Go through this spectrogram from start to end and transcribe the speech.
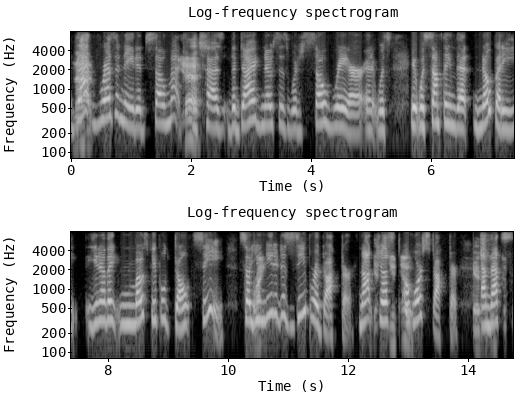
that resonated so much Yes. because the diagnosis was so rare and it was it was something that nobody you know they most people don't see so you needed a zebra doctor not Yes, just a horse doctor Yes, and that's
